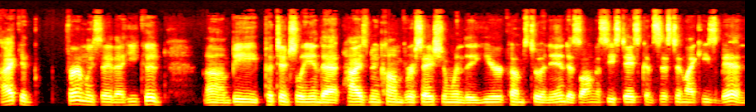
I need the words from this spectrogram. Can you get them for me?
I could firmly say that he could um, be potentially in that Heisman conversation when the year comes to an end, as long as he stays consistent like he's been.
